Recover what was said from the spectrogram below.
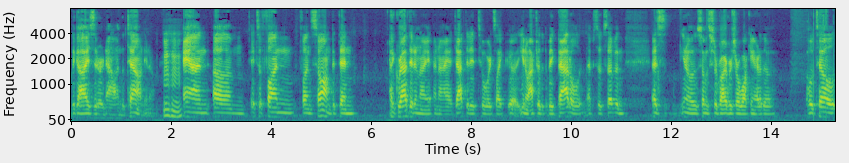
the guys that are now in the town, you know Mm-hmm. and um, it's a fun fun song but then i grabbed it and i and i adapted it towards like uh, you know after the big battle in episode 7 as you know some of the survivors are walking out of the hotel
